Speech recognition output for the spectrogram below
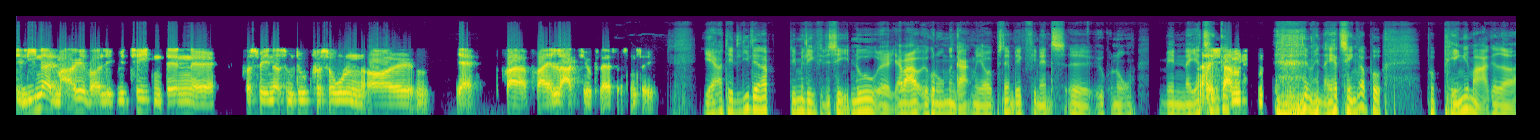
det ligner et marked, hvor likviditeten den øh, forsvinder som duk for solen, og øh, ja, fra, fra alle aktive klasser, sådan set. Ja, og det er lige netop det med likviditet. Nu, øh, jeg var jo økonom engang, men jeg var bestemt ikke finansøkonom. Men når jeg tænker, men når jeg tænker på, på pengemarkeder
